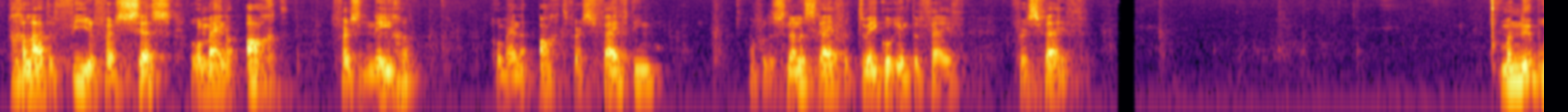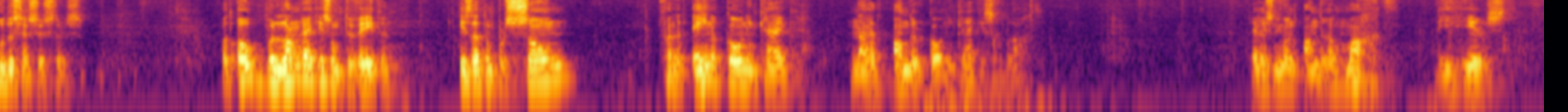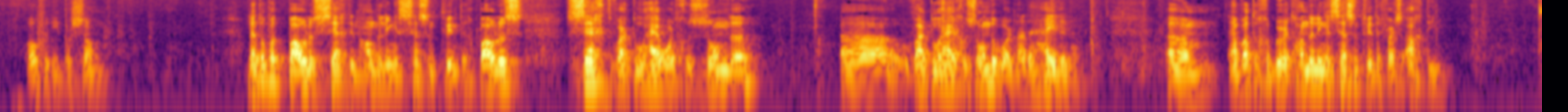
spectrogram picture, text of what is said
Galaten 4, vers 6. Romeinen 8, vers 9. Romeinen 8, vers 15. En voor de snelle schrijver 2 Korinthe 5, vers 5. Maar nu, broeders en zusters, wat ook belangrijk is om te weten, is dat een persoon van het ene koninkrijk naar het andere koninkrijk is gebracht. Er is nu een andere macht die heerst over die persoon. Let op wat Paulus zegt in Handelingen 26. Paulus zegt waartoe hij wordt gezonden, uh, waartoe hij gezonden wordt naar de heidenen. Ehm, en wat er gebeurt. Handelingen 26, vers 18.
